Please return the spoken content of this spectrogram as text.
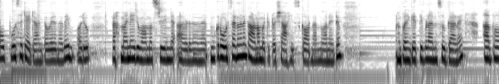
ഓപ്പോസിറ്റ് ആയിട്ടാണ് കേട്ടോ വരുന്നത്. ഒരു റഹ്മാനിയ ജുമാ മസ്ജിദിന്റെ അവിടെ നിന്ന് നമുക്ക് റോഡ് സൈഡിൽ നിന്ന് കാണാൻ പറ്റും കേട്ടോ ഷാഹിസ് കോർണർ എന്ന് പറഞ്ഞിട്ട്. അപ്പോൾ എനിക്ക് എത്തിപ്പെടാൻ സുഖമാണ്. അപ്പോൾ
